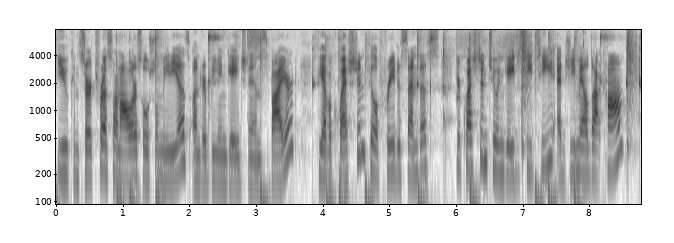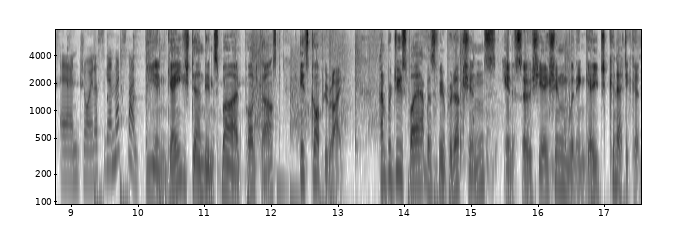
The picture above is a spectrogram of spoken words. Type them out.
You can search for us on all our social medias under Be Engaged and Inspired. If you have a question, feel free to send us your question to engagedct at gmail.com and join us again next time. The Engaged and Inspired podcast is copyright and produced by Atmosphere Productions in association with Engaged Connecticut.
